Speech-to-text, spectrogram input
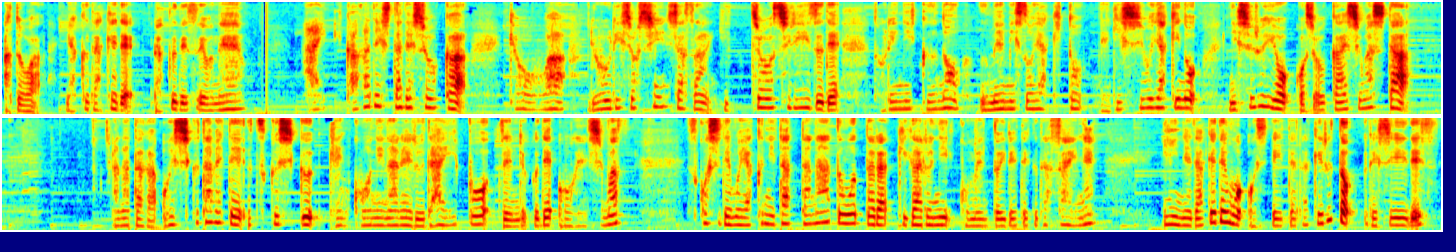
あとは焼くだけで楽ですよね。はいいかがでしたでしょうか？今日は料理初心者さん必聴シリーズで鶏肉の梅味噌焼きとネギ塩焼きの2種類をご紹介しました。あなたが美味しく食べて美しく健康になれる第一歩を全力で応援します。少しでも役に立ったなと思ったら気軽にコメント入れてくださいね。いいねだけでも押していただけると嬉しいです。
